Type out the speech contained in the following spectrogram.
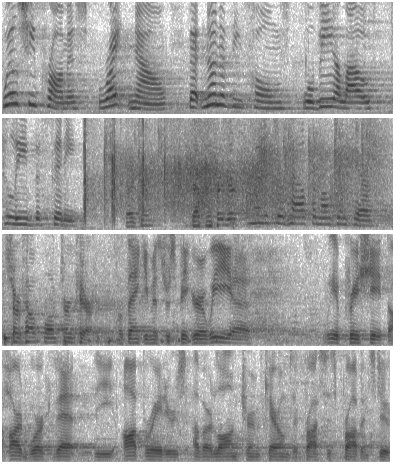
will she promise right now that none of these homes will be allowed to leave the city? Thank you. Deputy Premier. Minister of Health and Long-Term Care. Serve Health, Long-Term Care. Well, thank you, Mr. Speaker. We, uh, we appreciate the hard work that the operators of our long-term care homes across this province do.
